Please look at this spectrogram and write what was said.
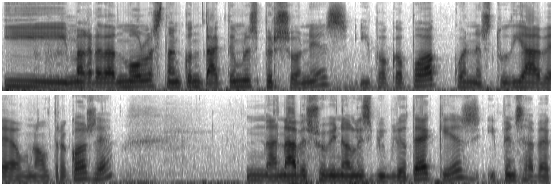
i m'ha agradat molt estar en contacte amb les persones i a poc a poc, quan estudiava una altra cosa, anava sovint a les biblioteques i pensava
